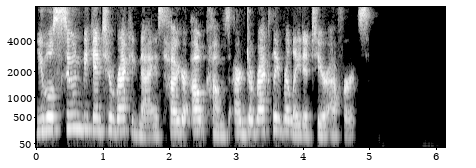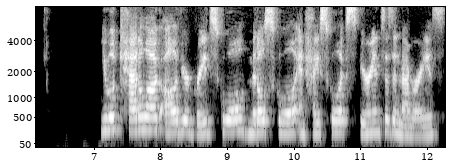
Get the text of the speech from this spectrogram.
You will soon begin to recognize how your outcomes are directly related to your efforts. You will catalog all of your grade school, middle school, and high school experiences and memories,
